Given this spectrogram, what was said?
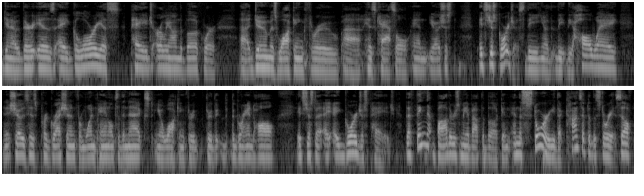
you know there is a glorious page early on in the book where uh, Doom is walking through uh, his castle, and you know it's just it's just gorgeous. The you know the the hallway, and it shows his progression from one panel to the next. You know, walking through through the, the grand hall. It's just a, a, a, gorgeous page. The thing that bothers me about the book and, and the story, the concept of the story itself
